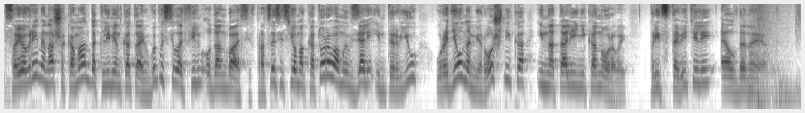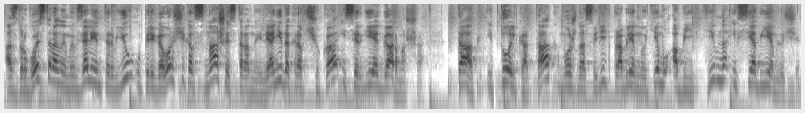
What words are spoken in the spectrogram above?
В свое время наша команда Клименко Тайм выпустила фильм о Донбассе, в процессе съемок которого мы взяли интервью у Родиона Мирошника и Натальи Никаноровой, представителей ЛДНР. А с другой стороны, мы взяли интервью у переговорщиков с нашей стороны Леонида Кравчука и Сергея Гармаша. Так и только так можно осветить проблемную тему объективно и всеобъемлюще.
